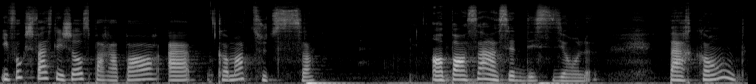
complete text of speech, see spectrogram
il faut que tu fasses les choses par rapport à comment tu te sens en pensant à cette décision-là. Par contre,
